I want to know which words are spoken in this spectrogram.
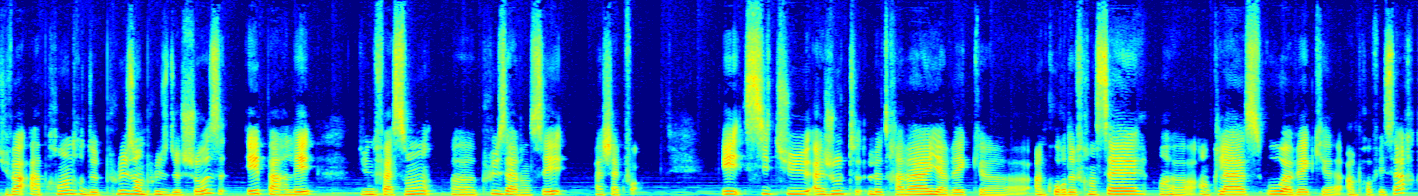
tu vas apprendre de plus en plus de choses et parler d'une façon euh, plus avancée à chaque fois. Et si tu ajoutes le travail avec euh, un cours de français euh, en classe ou avec un professeur,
